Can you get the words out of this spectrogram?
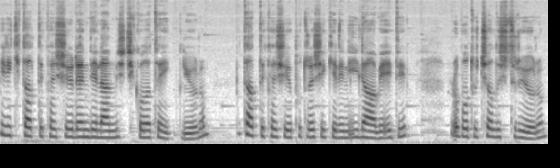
1-2 tatlı kaşığı rendelenmiş çikolata ekliyorum. Bir tatlı kaşığı pudra şekerini ilave edip robotu çalıştırıyorum.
